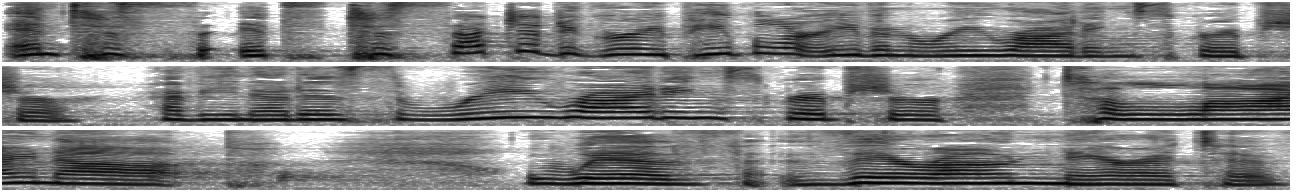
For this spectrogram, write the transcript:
and to, it's to such a degree, people are even rewriting scripture. Have you noticed? Rewriting scripture to line up with their own narrative,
